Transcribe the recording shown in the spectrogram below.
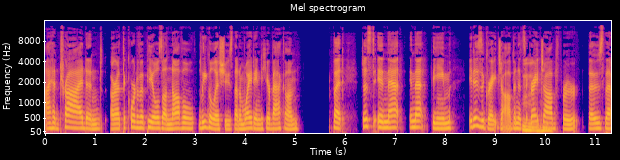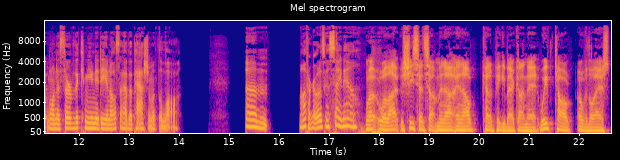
I had tried and are at the Court of Appeals on novel legal issues that I'm waiting to hear back on. But just in that in that theme, it is a great job and it's a great job for those that want to serve the community and also have a passion with the law. Um, I forgot what I was going to say now. Well, well, I, she said something, and, I, and I'll kind of piggyback on that. We've talked over the last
